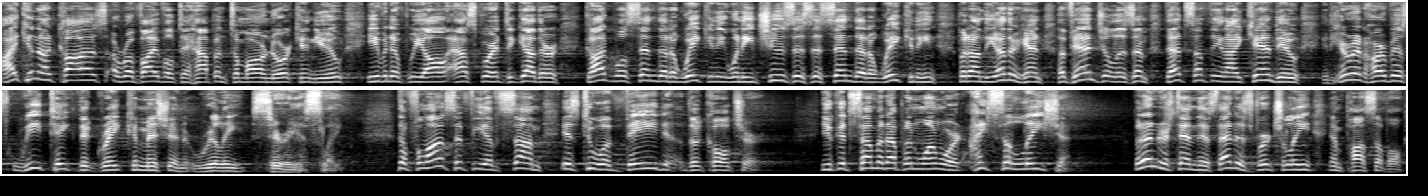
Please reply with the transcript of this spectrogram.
I cannot cause a revival to happen tomorrow, nor can you, even if we all ask for it together. God will send that awakening when He chooses to send that awakening. But on the other hand, evangelism, that's something I can do. And here at Harvest, we take the Great Commission really seriously. The philosophy of some is to evade the culture. You could sum it up in one word isolation. But understand this that is virtually impossible.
